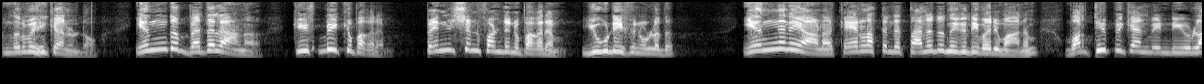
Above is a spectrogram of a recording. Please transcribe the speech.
നിർവഹിക്കാനുണ്ടോ? എന്ത് ബദലാണ് കിഫ്ബിക്ക് പകരം പെൻഷൻ ഫണ്ടിന് പകരം യു ഡി എഫിനുള്ളത് എങ്ങനെയാണ് കേരളത്തിന്റെ തനത് നികുതി വരുമാനം വർദ്ധിപ്പിക്കാൻ വേണ്ടിയുള്ള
